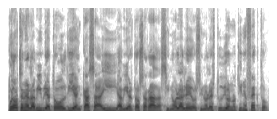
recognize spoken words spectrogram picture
Puedo tener la Biblia todo el día en casa ahí, abierta o cerrada. Si no la leo, si no la estudio, no tiene efecto.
